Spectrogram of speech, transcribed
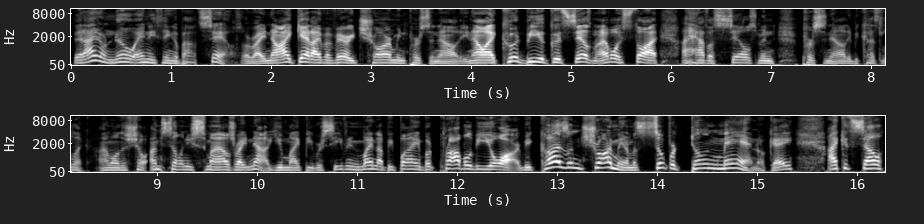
that I don't know anything about sales. All right. Now, I get I have a very charming personality. Now, I could be a good salesman. I've always thought I have a salesman personality because, look, I'm on the show. I'm selling you smiles right now. You might be receiving, you might not be buying, but probably you are because I'm charming. I'm a silver tongued man. Okay. I could sell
